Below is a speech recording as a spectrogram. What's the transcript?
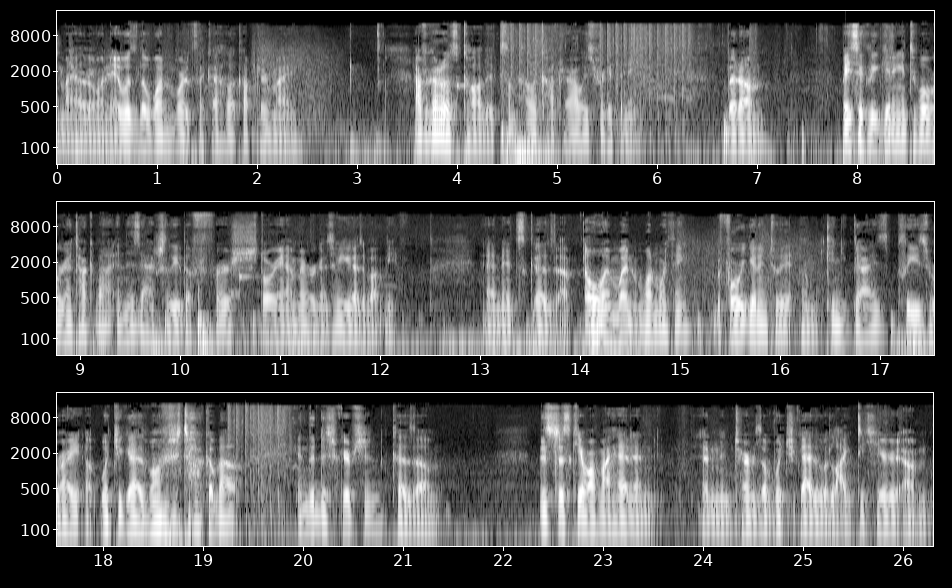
my other one? It was the one where it's like a helicopter. My I forgot what it was called. It's some helicopter. I always forget the name. But um, basically getting into what we're gonna talk about, and this is actually the first story I'm ever gonna tell you guys about me. And it's because uh, oh, and when one more thing before we get into it, um, can you guys please write what you guys want me to talk about in the description because um, this just came off my head and and in terms of what you guys would like to hear, um,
